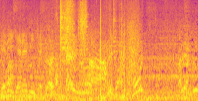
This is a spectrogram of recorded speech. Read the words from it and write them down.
Geri yenemeyecekler. فليكن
